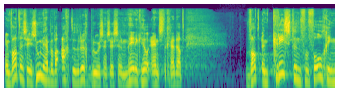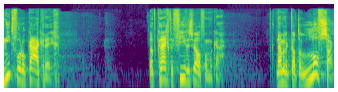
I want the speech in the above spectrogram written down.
En wat een seizoen hebben we achter de rug, broers en zussen. Dat meen ik heel ernstig. Hè? Dat wat een christenvervolging niet voor elkaar kreeg. Dat krijgt de virus wel voor elkaar. Namelijk dat de lofzang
